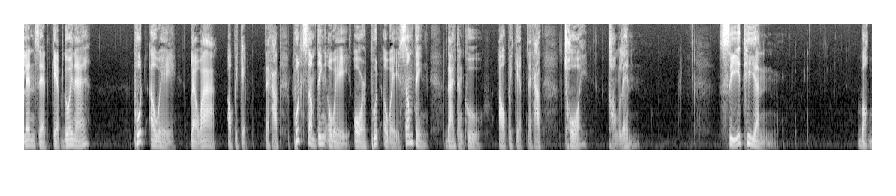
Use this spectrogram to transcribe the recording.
เล่นเสร็จเก็บด้วยนะ put away แปลว่า เอาไปเก็บนะครับ put something away or put away something ได้ทั้งคู่ เอาไปเก็บนะครับ toy ของเล่น สีเทียน บอกใบ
